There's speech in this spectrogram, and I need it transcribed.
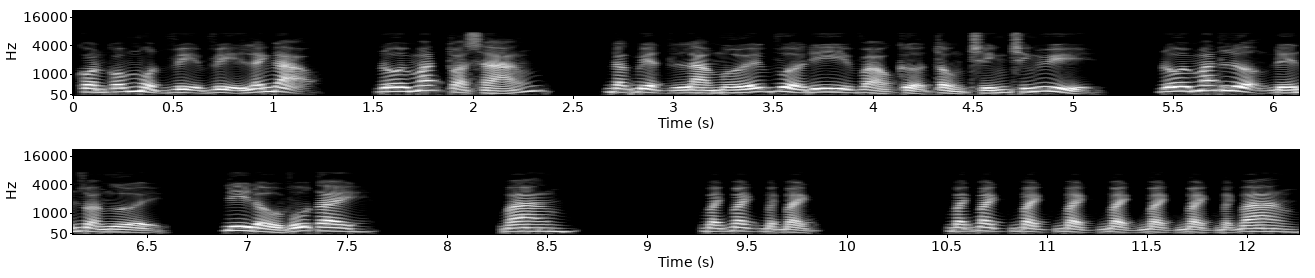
Còn có một vị vị lãnh đạo, đôi mắt tỏa sáng, đặc biệt là mới vừa đi vào cửa tổng chính chính ủy, đôi mắt lượng đến dò người, đi đầu vỗ tay. Bang! Bạch bạch bạch bạch. Bạch bạch bạch bạch bạch bạch bạch bạch bang.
